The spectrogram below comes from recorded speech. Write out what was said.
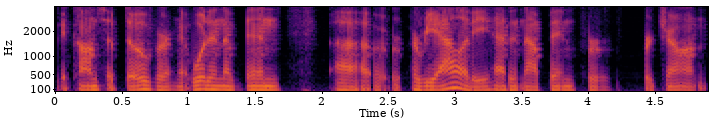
the concept over. And it wouldn't have been uh, a reality had it not been for, for John.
